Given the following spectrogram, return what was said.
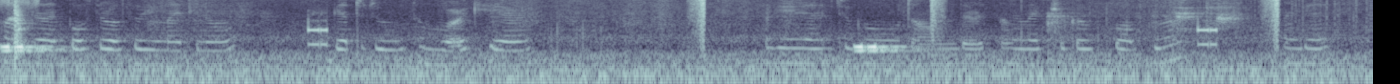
for the imposter also you might you know get to do some work here. Okay I have to go down. There's some electrical problem I guess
